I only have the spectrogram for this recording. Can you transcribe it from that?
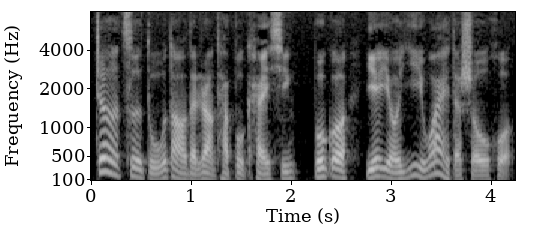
这次读到的让他不开心，不过也有意外的收获。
